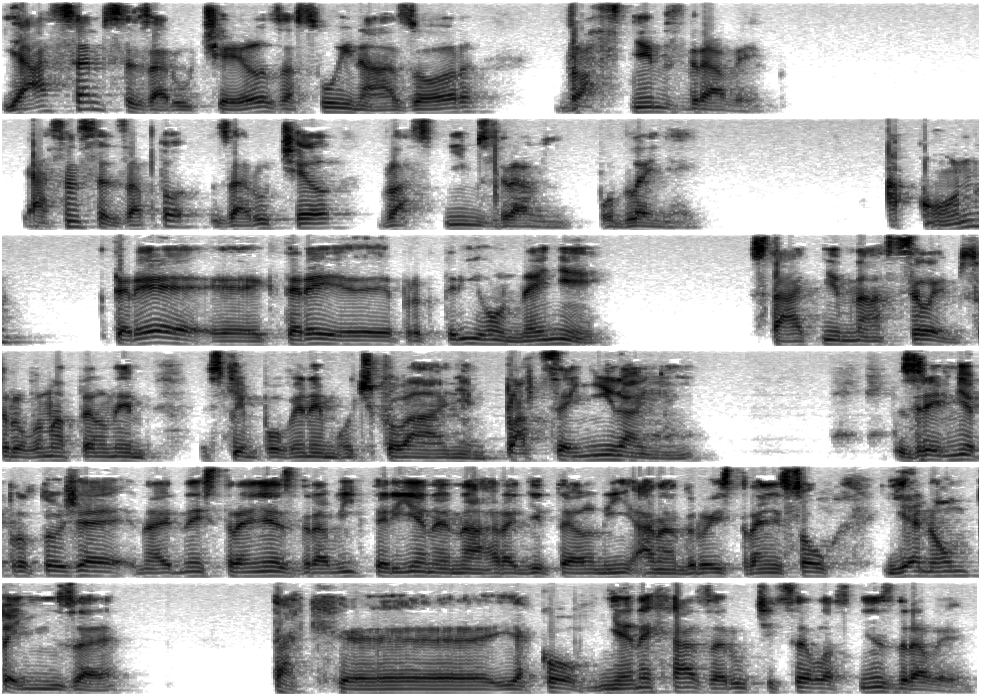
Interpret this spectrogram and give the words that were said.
Já jsem se zaručil za svůj názor vlastním zdravím. Já jsem se za to zaručil vlastním zdravím, podle něj. A on které, eh, které, eh, pro kterýho není státním násilím srovnatelným s tím povinným očkováním placení daní, zřejmě protože na jedné straně zdraví, který je nenahraditelný a na druhé straně jsou jenom peníze, tak e, jako mě nechá zaručit se vlastně zdravím,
